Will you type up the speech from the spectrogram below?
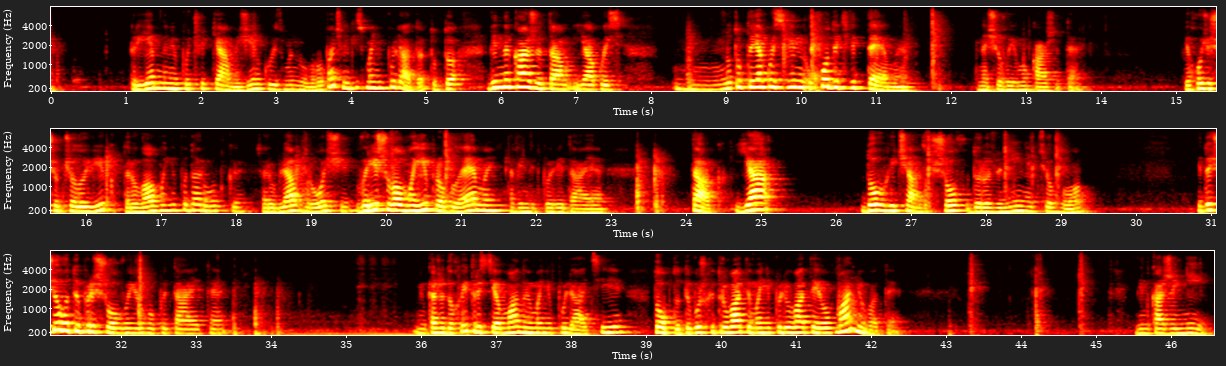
приємними почуттями, жінкою з минулого. Бачите, якийсь маніпулятор. Тобто він не каже там якось, ну тобто якось він уходить від теми, на що ви йому кажете. Я хочу, щоб чоловік дарував мені подарунки, заробляв гроші, вирішував мої проблеми. А він відповідає: Так, я довгий час йшов до розуміння цього. І до чого ти прийшов, ви його питаєте? Він каже, до хитрості, обману і маніпуляції. Тобто, ти будеш хитрувати, маніпулювати і обманювати? Він каже: Ні.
